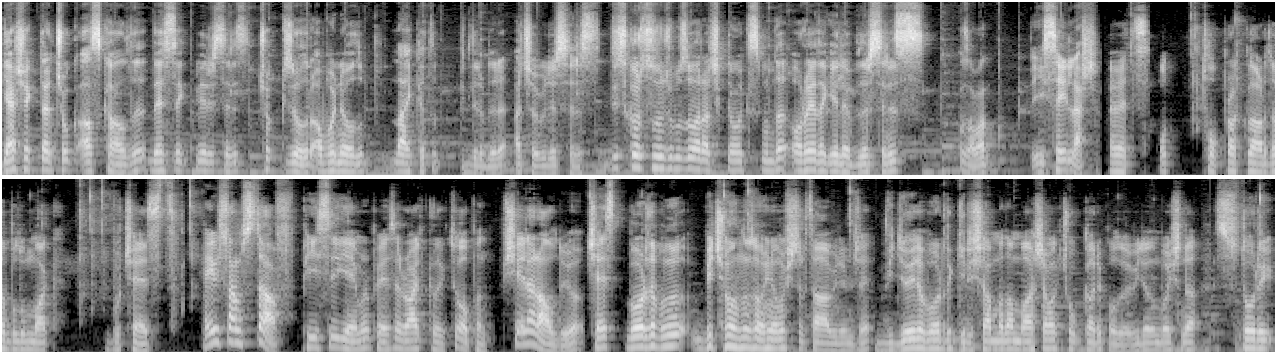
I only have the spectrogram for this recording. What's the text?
gerçekten çok az kaldı. Destek verirseniz çok güzel olur. Abone olup like atıp bildirimleri açabilirsiniz. Discord sunucumuz da var açıklama kısmında. Oraya da gelebilirsiniz. O zaman iyi seyirler. Evet, o topraklarda bulunmak. Bu chest. Have some stuff. PC Gamer PS right click to open. Bir şeyler al diyor. Chest bu arada bunu birçoğunuz oynamıştır tahminimce. Videoyu da bu arada giriş yapmadan başlamak çok garip oluyor. Videonun başına story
